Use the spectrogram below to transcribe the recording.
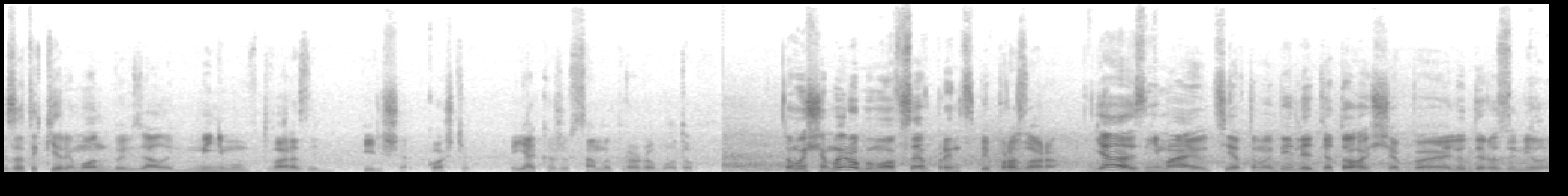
за такий ремонт би взяли мінімум в два рази більше коштів. Я кажу саме про роботу. Тому що ми робимо все в принципі прозоро. Я знімаю ці автомобілі для того, щоб е, люди розуміли,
